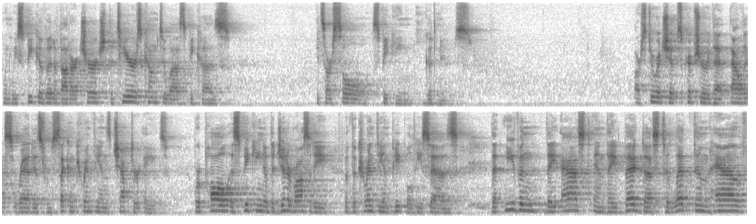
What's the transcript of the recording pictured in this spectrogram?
When we speak of it about our church, the tears come to us because it's our soul speaking good news. Our stewardship scripture that Alex read is from 2 Corinthians chapter 8, where Paul is speaking of the generosity of the Corinthian people. He says that even they asked and they begged us to let them have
